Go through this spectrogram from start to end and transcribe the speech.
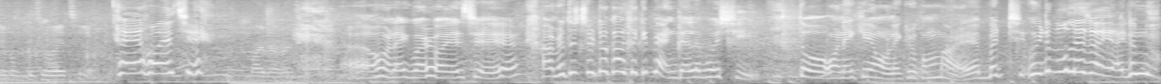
এরকম কিছু হয়েছিল? হ্যাঁ হয়েছে। অনেকবার হয়েছে। আমরা তো ছোটোকাল থেকে প্যান্ডেলে বসি তো অনেকে অনেক রকম মারে বাট ওইটা ভুলে যাই আই ডোন্ট নো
